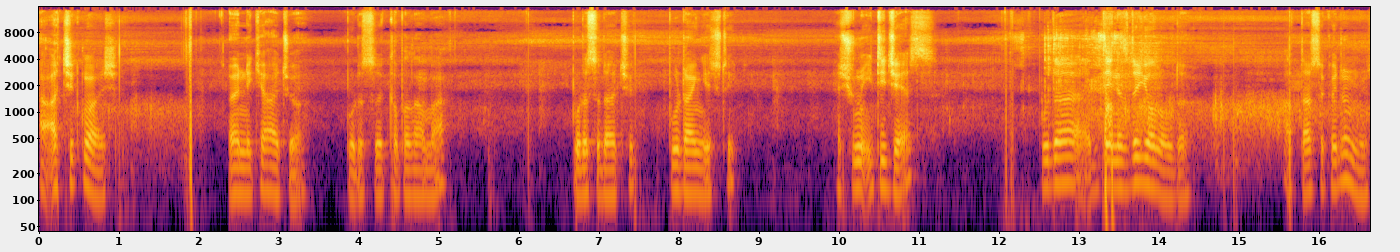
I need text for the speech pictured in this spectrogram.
Ha açıkmış. Öndeki ağaç o. Burası kapalı ama. Burası da açık. Buradan geçtik. Şunu iteceğiz. Bu da denizde yol oldu. Atlarsak ölür müyüz?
